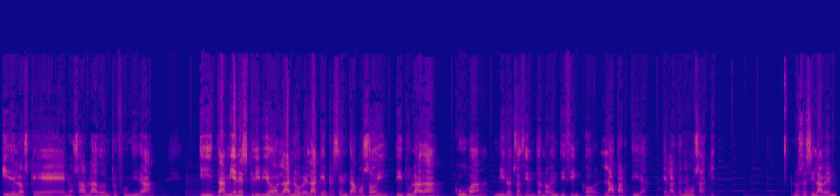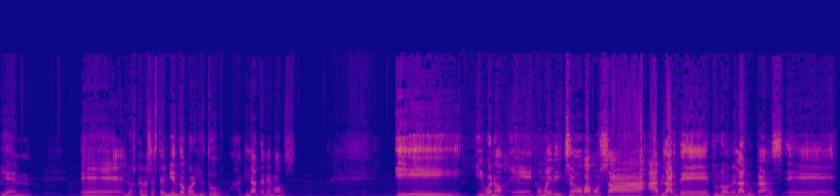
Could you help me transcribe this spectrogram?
y de los que nos ha hablado en profundidad. Y también escribió la novela que presentamos hoy, titulada Cuba 1895, La Partida, que la tenemos aquí. No sé si la ven bien eh, los que nos estén viendo por YouTube. Aquí la tenemos. Y, bueno, eh, como he dicho, vamos a hablar de tu novela, Lucas. Eh,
